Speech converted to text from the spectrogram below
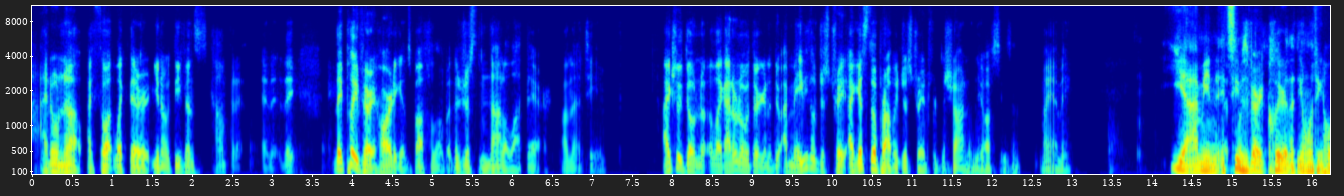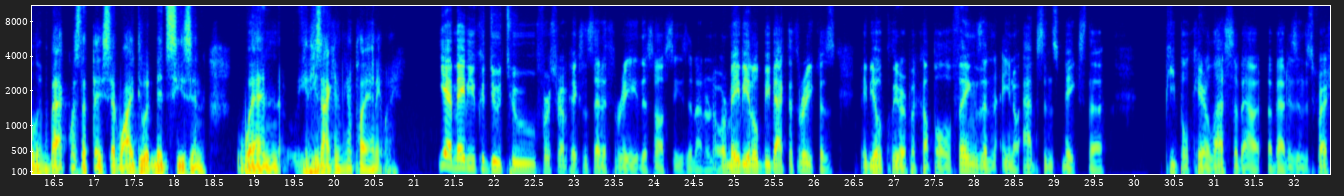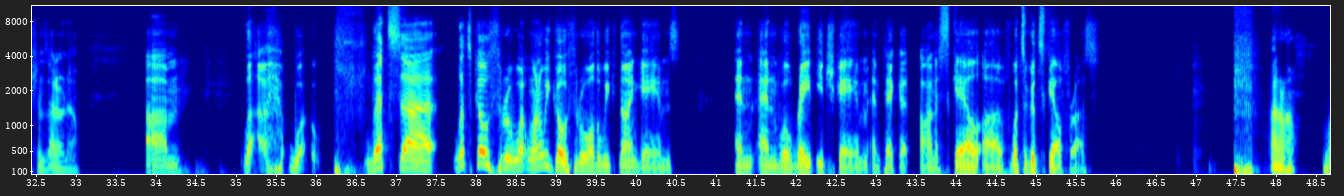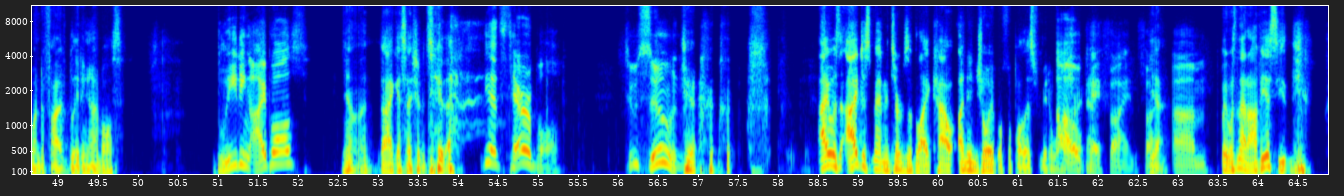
I don't know. I thought like their you know defense is competent, and they they played very hard against Buffalo, but there's just not a lot there on that team. I actually don't know. Like I don't know what they're going to do. Maybe they'll just trade. I guess they'll probably just trade for Deshaun in the offseason. Miami. Yeah, I mean, it seems very clear that the only thing holding them back was that they said, "Why do it mid-season when he's not even going to play anyway?" Yeah, maybe you could do two first round picks instead of three this offseason. I don't know. Or maybe it'll be back to three because maybe he'll clear up a couple of things and you know, absence makes the people care less about about his indiscretions. I don't know. Um uh, let's uh let's go through what why don't we go through all the week nine games and and we'll rate each game and pick it on a scale of what's a good scale for us? I don't know, one to five bleeding eyeballs. Bleeding eyeballs? Yeah, I guess I shouldn't say that. Yeah, it's terrible. Too soon. Yeah. I was I just meant in terms of like how unenjoyable football is for me to watch. Oh, right now. okay, fine, fine. Yeah. Um, Wait, wasn't that obvious? You,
